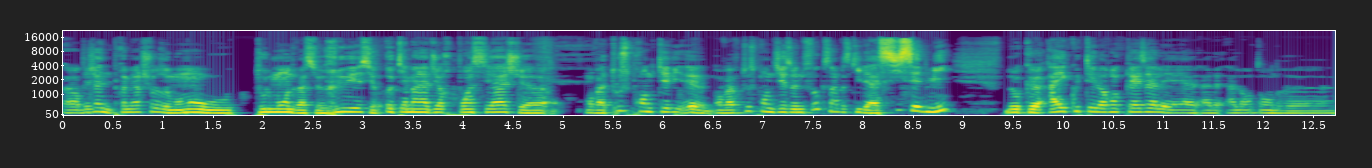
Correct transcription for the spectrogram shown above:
alors déjà une première chose au moment où tout le monde va se ruer sur okmanager.ch, euh, on va tous prendre Kevin, euh, on va tous prendre Jason Fuchs hein, parce qu'il est à 6 et demi. Donc euh, à écouter Laurent Kleisel et à, à, à l'entendre euh,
